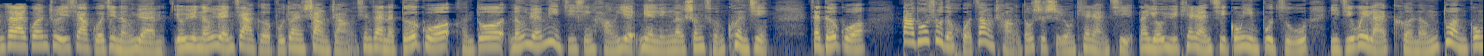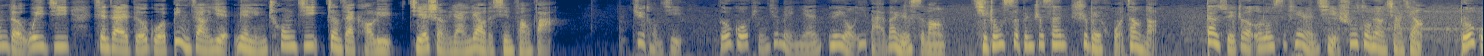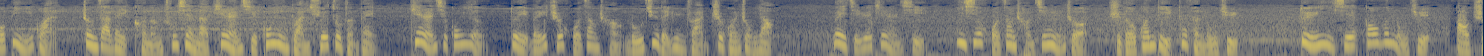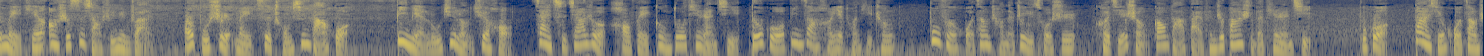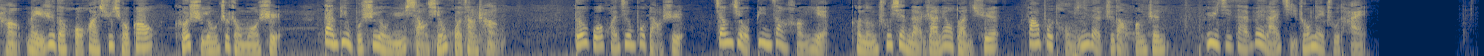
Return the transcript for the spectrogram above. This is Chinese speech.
我们再来关注一下国际能源。由于能源价格不断上涨，现在呢，德国很多能源密集型行业面临了生存困境。在德国，大多数的火葬场都是使用天然气。那由于天然气供应不足，以及未来可能断供的危机，现在德国殡葬业面临冲击，正在考虑节省燃料的新方法。据统计，德国平均每年约有一百万人死亡，其中四分之三是被火葬的。但随着俄罗斯天然气输送量下降，德国殡仪馆正在为可能出现的天然气供应短缺做准备。天然气供应对维持火葬场炉具的运转至关重要。为节约天然气，一些火葬场经营者只得关闭部分炉具。对于一些高温炉具，保持每天二十四小时运转，而不是每次重新打火，避免炉具冷却后再次加热，耗费更多天然气。德国殡葬行业团体称，部分火葬场的这一措施可节省高达百分之八十的天然气。不过，大型火葬场每日的火化需求高，可使用这种模式，但并不适用于小型火葬场。德国环境部表示，将就殡葬行业可能出现的燃料短缺发布统一的指导方针，预计在未来几周内出台。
